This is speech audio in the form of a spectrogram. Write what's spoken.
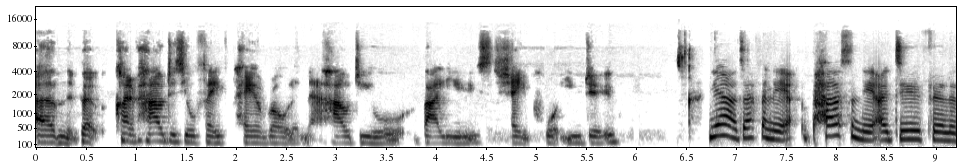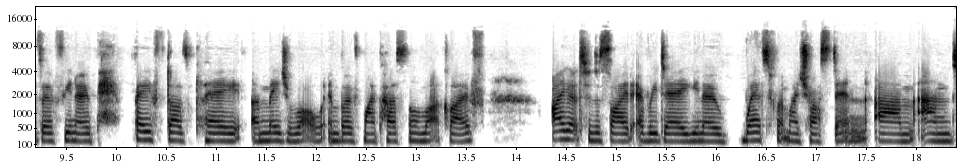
Um, but kind of how does your faith play a role in that? How do your values shape what you do? Yeah, definitely. Personally, I do feel as if, you know, faith does play a major role in both my personal work life. I get to decide every day, you know, where to put my trust in. Um, and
